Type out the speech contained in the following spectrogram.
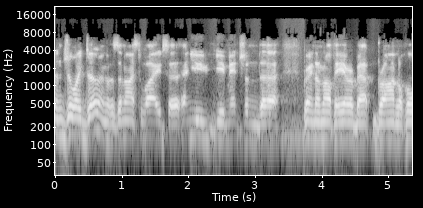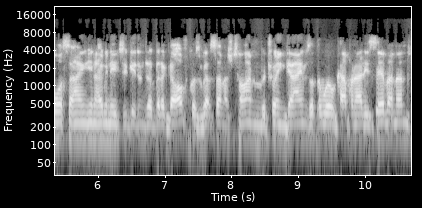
enjoyed doing. It was a nice way to. And you you mentioned uh, Brendan off air about Brian Lochore saying you know we need to get into a bit of golf because we've got so much time between games at the World Cup in '87 and.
